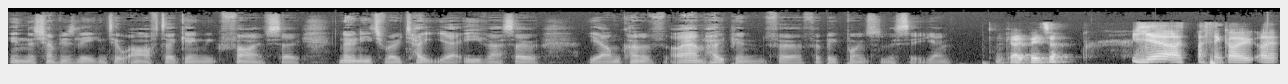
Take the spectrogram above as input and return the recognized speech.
in the Champions League until after game week five. So no need to rotate yet either. So yeah, I'm kind of I am hoping for for big points from this City game. Okay, Peter. Yeah, I, I think I, I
